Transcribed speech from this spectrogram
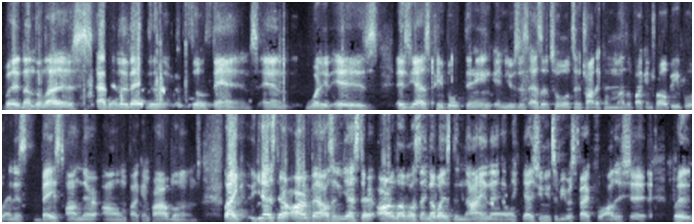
But nonetheless, at the end of the day, it still stands. And what it is is yes, people think and use this as a tool to try to come motherfucking control people, and it's based on their own fucking problems. Like, yes, there are vows, and yes, there are levels. Like nobody's denying that. Like, yes, you need to be respectful, all this shit. But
